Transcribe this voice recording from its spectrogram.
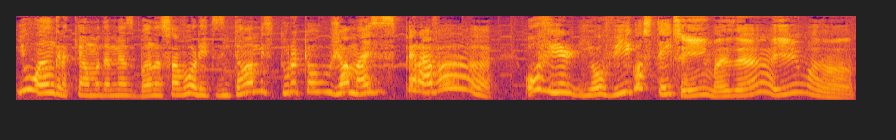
E o Angra, que é uma das minhas bandas favoritas. Então é uma mistura que eu jamais esperava ouvir. E ouvi e gostei. cara. Sim, mas é aí uma,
